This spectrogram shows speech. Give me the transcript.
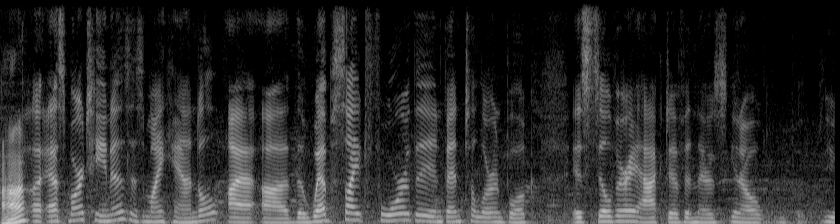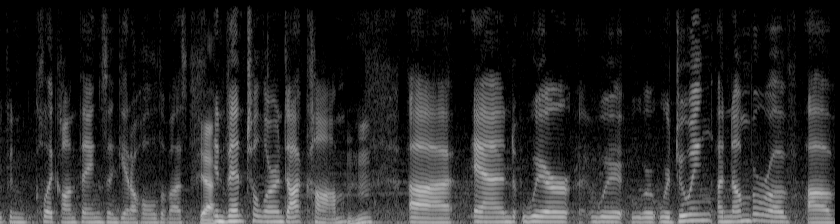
Uh-huh. Uh, S Martinez is my handle. I, uh, the website for the Invent to Learn book is still very active, and there's you know you can click on things and get a hold of us. Yeah. Inventtolearn.com. Uh, and we're, we're we're doing a number of, of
